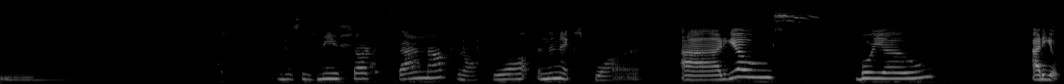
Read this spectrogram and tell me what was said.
Mm. This is me, Shark, signing off, and I'll see you all in the next one. Adios, boyo. Adios.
